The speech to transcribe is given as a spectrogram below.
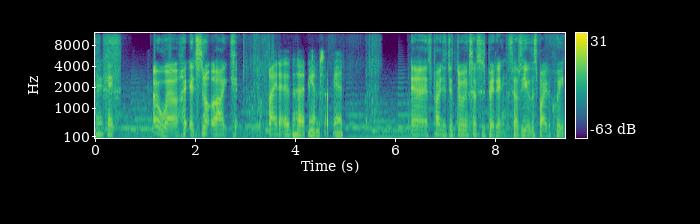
Okay. Oh well, it's not like Spider overheard me. I'm sorry, Ed. uh, spider's just doing Sus's bidding. Says you, the spider queen.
